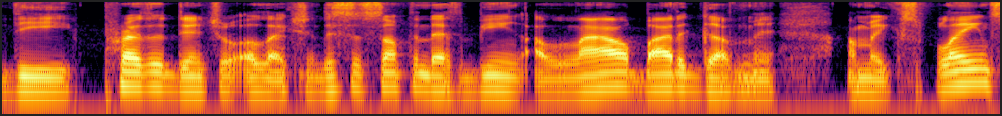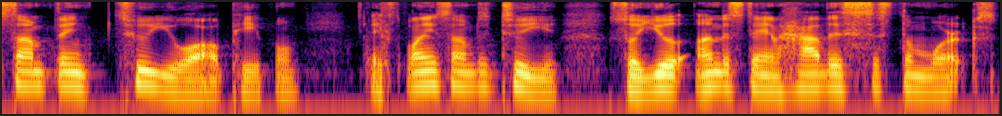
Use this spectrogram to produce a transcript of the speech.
the presidential election. This is something that's being allowed by the government. I'm going to explain something to you all people. Explain something to you so you'll understand how this system works.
